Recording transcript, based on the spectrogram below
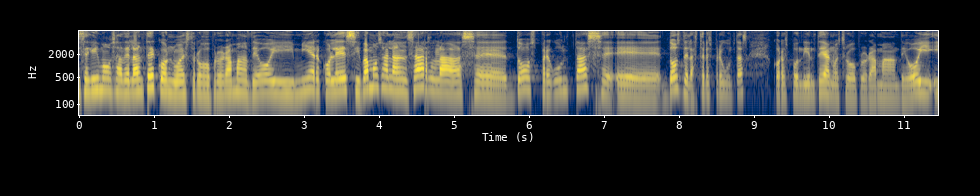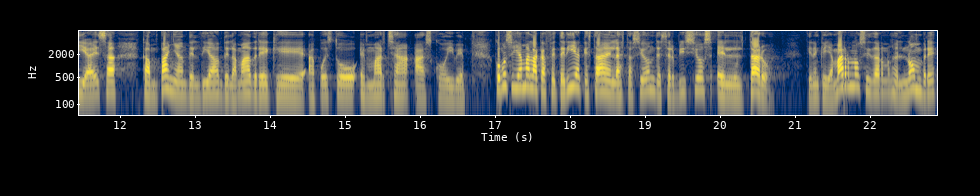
Y seguimos adelante con nuestro programa de hoy miércoles y vamos a lanzar las eh, dos preguntas, eh, eh, dos de las tres preguntas correspondientes a nuestro programa de hoy y a esa campaña del Día de la Madre que ha puesto en marcha Ascoibe. ¿Cómo se llama la cafetería que está en la estación de servicios El Taro? Tienen que llamarnos y darnos el nombre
